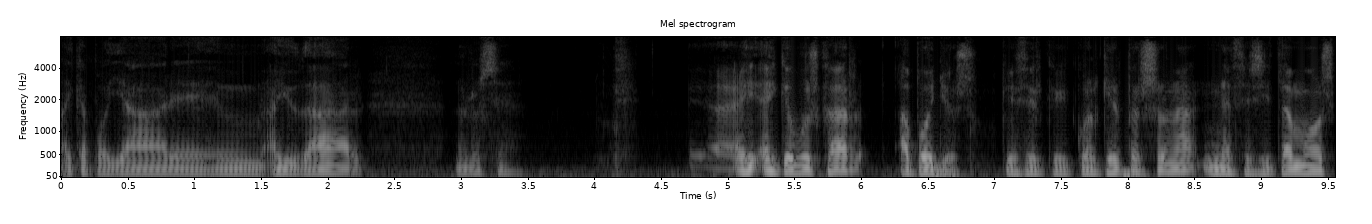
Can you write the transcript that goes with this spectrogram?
¿Hay que apoyar, eh, ayudar? No lo sé. Hay, hay, que buscar apoyos. Quiere decir que cualquier persona necesitamos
